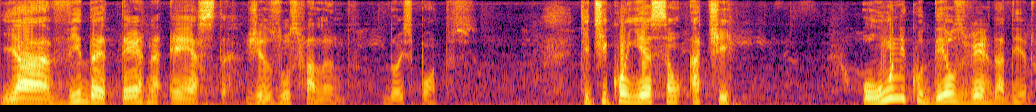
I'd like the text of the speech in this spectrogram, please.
"E a vida eterna é esta", Jesus falando, dois pontos. "Que te conheçam a ti, o único Deus verdadeiro,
